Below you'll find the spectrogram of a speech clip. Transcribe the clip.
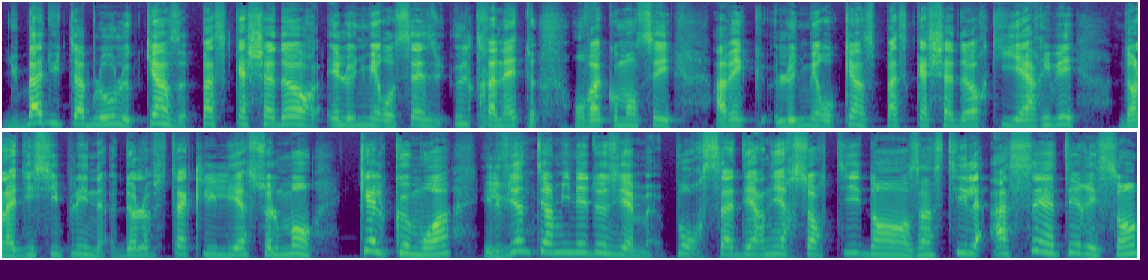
du bas du tableau, le 15 Pascachador et le numéro 16 Ultranet. On va commencer avec le numéro 15 Pascachador qui est arrivé dans la discipline de l'obstacle il y a seulement quelques mois. Il vient de terminer deuxième pour sa dernière sortie dans un style assez intéressant.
